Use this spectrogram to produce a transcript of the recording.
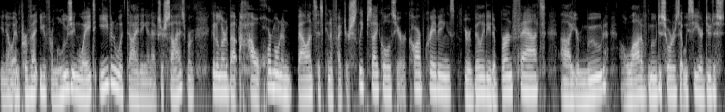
you know, and prevent you from losing weight, even with dieting and exercise. We're going to learn about how hormone imbalances can affect your sleep cycles, your carb cravings, your ability to burn fat, uh, your mood. A lot of mood disorders that we see are due to,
